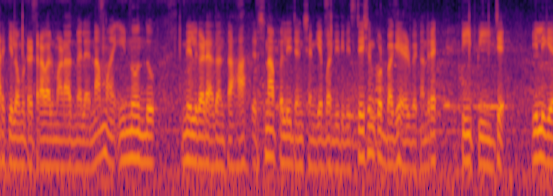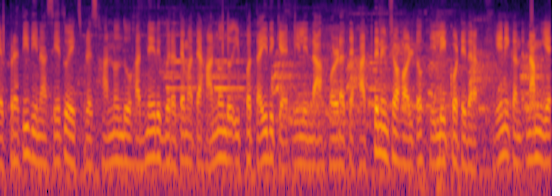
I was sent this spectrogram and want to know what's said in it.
ಮೂವತ್ತಾರು ಕಿಲೋಮೀಟರ್ ಟ್ರಾವೆಲ್ ಮಾಡಾದಮೇಲೆ ನಮ್ಮ ಇನ್ನೊಂದು ನಿಲ್ಗಡೆ ಆದಂತಹ ಕೃಷ್ಣಾಪಲ್ಲಿ ಜಂಕ್ಷನ್ಗೆ ಬಂದಿದ್ದೀವಿ. ಸ್ಟೇಷನ್ ಕೋಡ್ ಬಗ್ಗೆ ಹೇಳಬೇಕಂದ್ರೆ ಟಿ ಪಿ ಜೆ ಇಲ್ಲಿಗೆ ಪ್ರತಿದಿನ ಸೇತು ಎಕ್ಸ್ಪ್ರೆಸ್ ಹನ್ನೊಂದು, ಹದಿನೈದಕ್ಕೆ ಬರುತ್ತೆ ಮತ್ತು ಹನ್ನೊಂದು, ಇಪ್ಪತ್ತೈದಕ್ಕೆ ಇಲ್ಲಿಂದ ಹೊರಡುತ್ತೆ. ಹತ್ತು ನಿಮಿಷ ಹಾಲ್ಟು ಇಲ್ಲಿಗೆ ಕೊಟ್ಟಿದ್ದಾರೆ. ಏನಕ್ಕಂದ್ರೆ ನಮಗೆ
